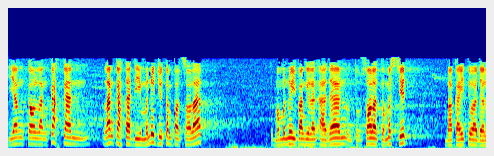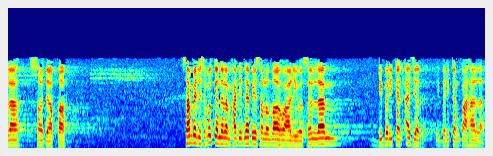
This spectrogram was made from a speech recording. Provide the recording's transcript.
yang kau langkahkan langkah tadi menuju tempat salat memenuhi panggilan adzan untuk salat ke masjid maka itu adalah sedekah. Sampai disebutkan dalam hadis Nabi sallallahu alaihi wasallam diberikan ajar, diberikan pahala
